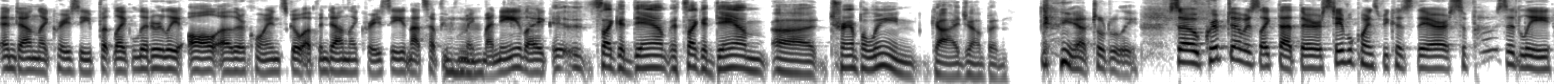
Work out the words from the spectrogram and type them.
and down like crazy, but like literally all other coins go up and down like crazy, and that's how people make Mhm. money. Like it's like a damn it's like a damn uh trampoline guy jumping. yeah, totally. So crypto is like that. They're stable coins because they're supposedly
